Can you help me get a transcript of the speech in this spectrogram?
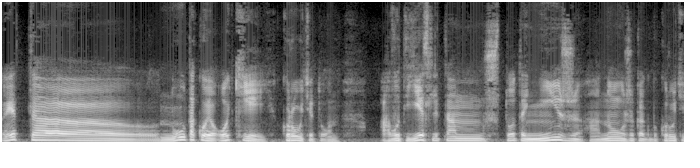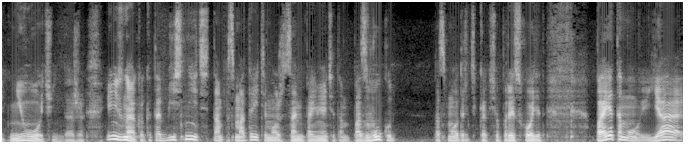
это, ну, такое окей, крутит он. А вот если там что-то ниже, оно уже как бы крутит не очень даже. Я не знаю, как это объяснить. Там посмотрите, может, сами поймете там по звуку посмотрите, как все происходит. Поэтому я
